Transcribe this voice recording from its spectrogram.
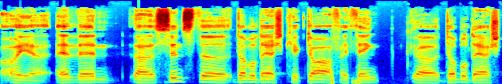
Oh yeah, and then uh, since the Double Dash kicked off, I think uh, Double Dash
